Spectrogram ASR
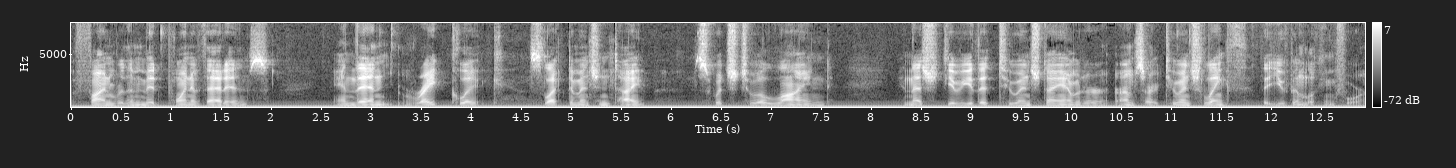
find where the midpoint of that is, and then right click, select dimension type, switch to aligned, and that should give you the 2 inch diameter, or I'm sorry, 2 inch length that you've been looking for.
